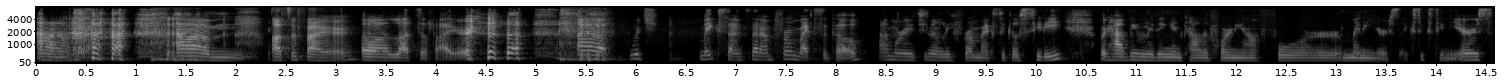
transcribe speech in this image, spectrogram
Uh, um, Lots of fire. Uh, lots of fire. uh, which makes sense that I'm from Mexico. I'm originally from Mexico City, but have been living in California for many years, like 16 years.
